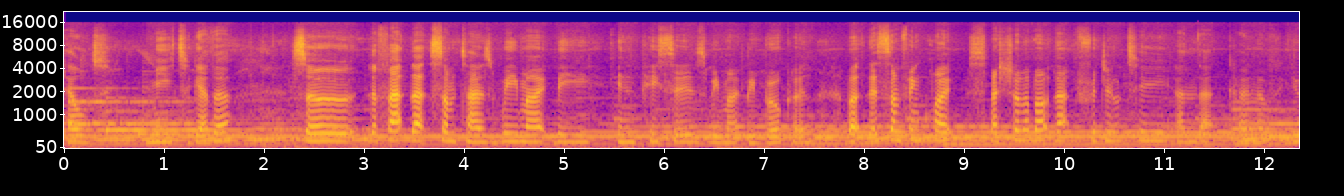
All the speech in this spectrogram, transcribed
held me together. So the fact that sometimes we might be in pieces, we might be broken, but there's something quite special about that fragility and that kind of humanity.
